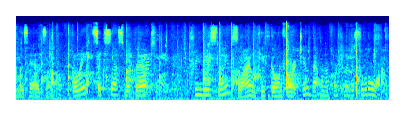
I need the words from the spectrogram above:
He has had some great success with that previously, so I will keep going for it too. That one, unfortunately, just a little long.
